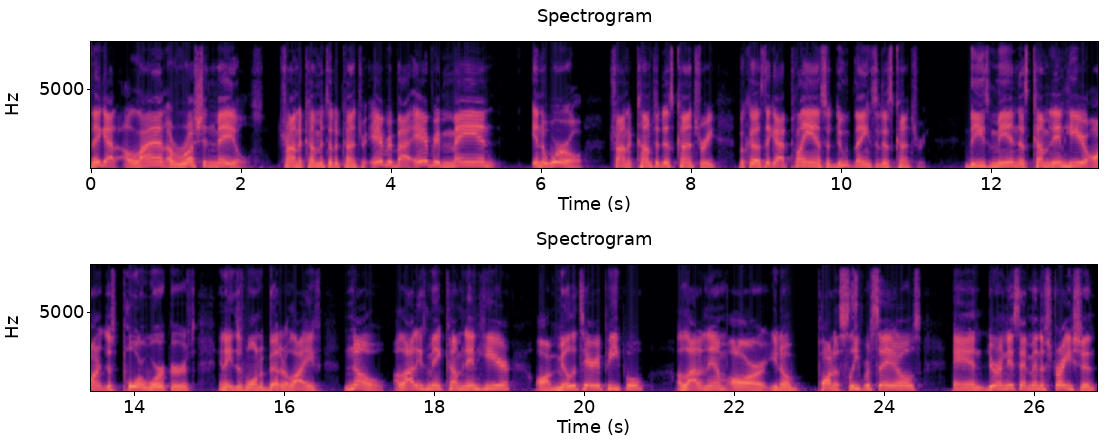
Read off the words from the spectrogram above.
they got a line of Russian males trying to come into the country. Everybody, every man in the world trying to come to this country because they got plans to do things to this country. These men that's coming in here aren't just poor workers and they just want a better life. No, a lot of these men coming in here are military people. A lot of them are, you know, part of sleeper cells. And during this administration,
